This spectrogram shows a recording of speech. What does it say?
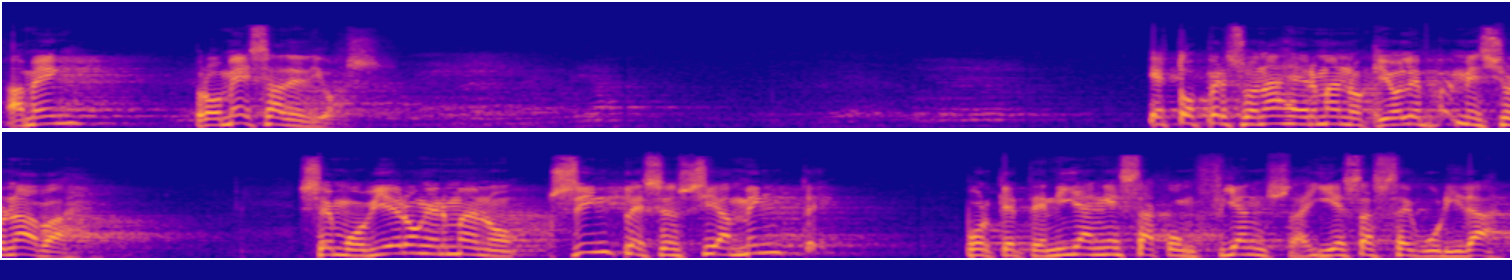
Amén. Promesa de Dios. Estos personajes, hermanos, que yo les mencionaba, se movieron, hermano, simple sencillamente porque tenían esa confianza y esa seguridad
